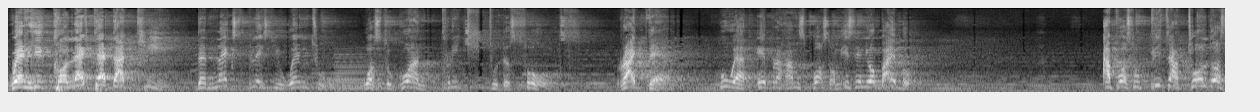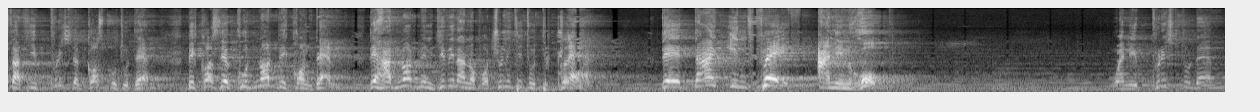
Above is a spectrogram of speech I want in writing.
When he collected that key the next place he went to was to go and preach to the souls. Right there who were abraham's bosom. It's in your bible Apostle Peter told us that he preached the gospel to them because they could not be condemned. They had not been given an opportunity to declare. They died in faith and in hope. When he preached to them,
